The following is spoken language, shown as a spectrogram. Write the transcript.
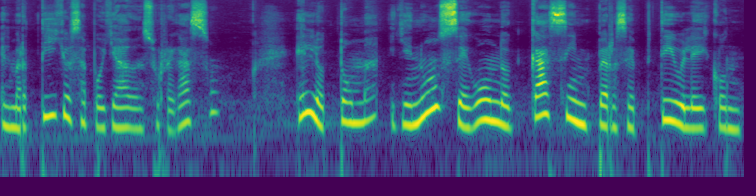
el martillo es apoyado en su regazo, él lo toma y en un segundo casi imperceptible y con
